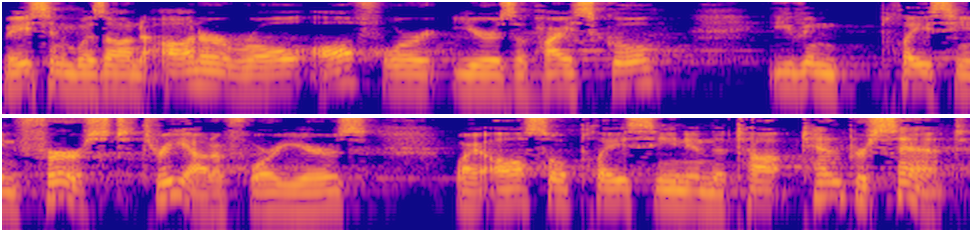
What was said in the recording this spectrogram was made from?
Mason was on honor roll all four years of high school, even placing first three out of four years, while also placing in the top 10%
